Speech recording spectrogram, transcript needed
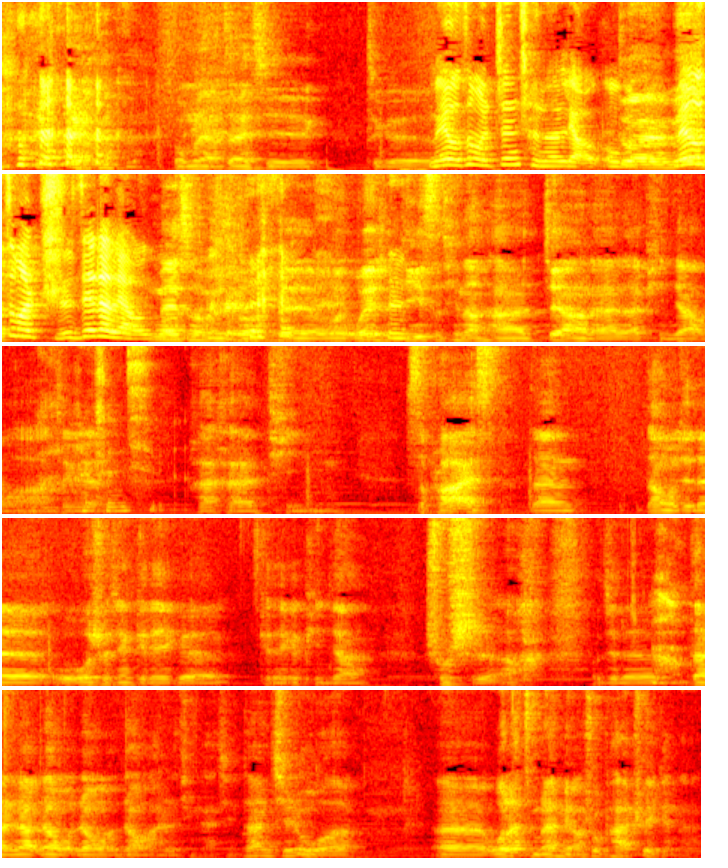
我们俩在一起，这个没有这么真诚的聊，过没有这么直接的聊过，没错没错，对我我也是第一次听到他这样来来评价我啊，这个很神奇。还还挺 surprise 的，但但我觉得我我首先给他一个给他一个评价，属实啊，我觉得，但让让我让我让我还是挺开心。但是其实我，呃，我来怎么来描述 Patrick 呢？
